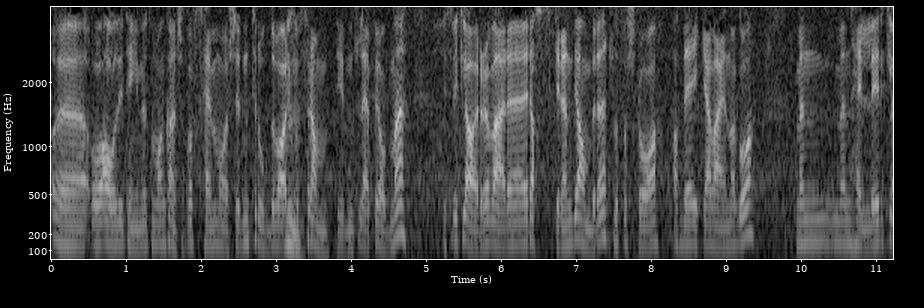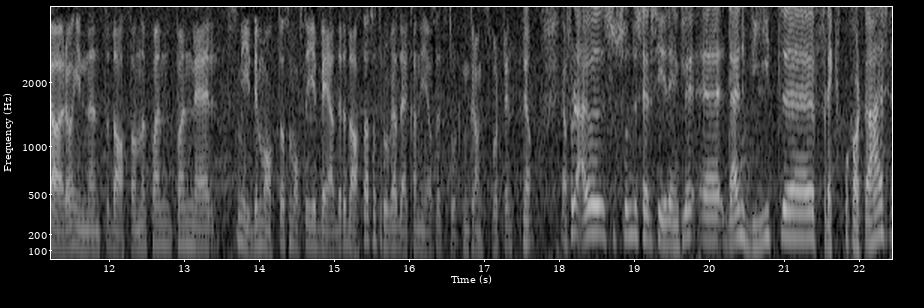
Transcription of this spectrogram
og alle de tingene som man kanskje for fem år siden trodde var liksom Mm. framtiden til EPJ-ene. Hvis vi klarer å være raskere enn de andre til å forstå at det ikke er veien å gå, men, men heller klare å innhente dataene på en, på en mer smidig måte, som også gir bedre data, så tror vi at det kan gi oss et stort konkurransefortrinn. Ja. ja, for det er jo, som du selv sier egentlig, eh, det er en hvit eh, flekk på kartet her.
